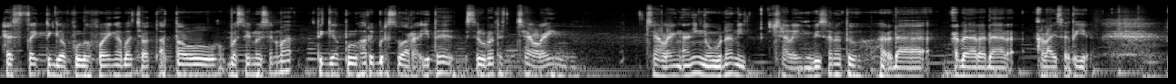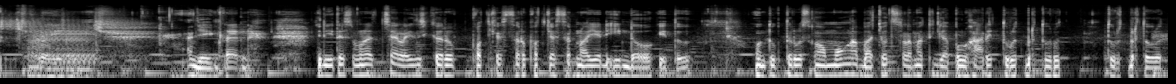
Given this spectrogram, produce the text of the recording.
Hashtag 30 poin nggak bacot. Atau bahasa Indonesia mah 30 hari bersuara. Itu sebenarnya challenge challenge anjing nggak nih. Challenge bisa tuh. Ada ada ada alay saya ya challenge. Anjing keren. Jadi itu sebenarnya challenge ke podcaster podcaster noya di Indo gitu. Untuk terus ngomong nggak bacot selama 30 hari turut berturut turut berturut.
